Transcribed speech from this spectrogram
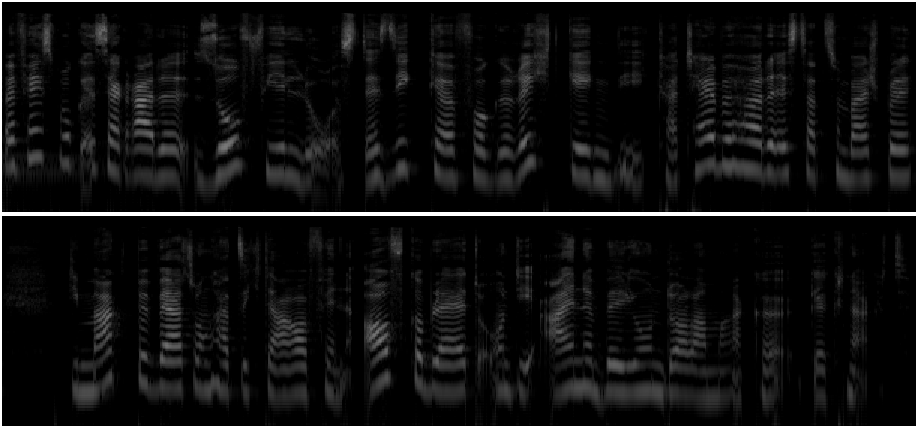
Bei Facebook ist ja gerade so viel los. Der Sieg äh, vor Gericht gegen die Kartellbehörde ist da zum Beispiel. Die Marktbewertung hat sich daraufhin aufgebläht und die eine Billion Dollar Marke geknackt.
